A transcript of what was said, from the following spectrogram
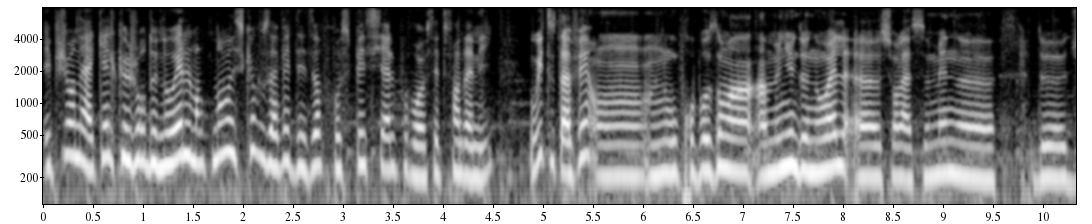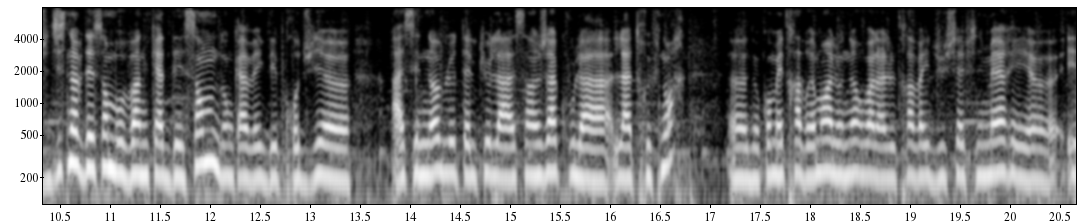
Et puis on est à quelques jours de Noël maintenant. Est-ce que vous avez des offres spéciales pour euh, cette fin d'année? Oui, tout à fait. On, nous proposons un, menu de Noël sur la semaine de, du 19 décembre au 24 décembre, donc avec des produits assez nobles tels que la Saint-Jacques ou la, la truffe noire. Euh, donc on mettra vraiment à l'honneur voilà, le travail du chef Imer et, euh, et,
